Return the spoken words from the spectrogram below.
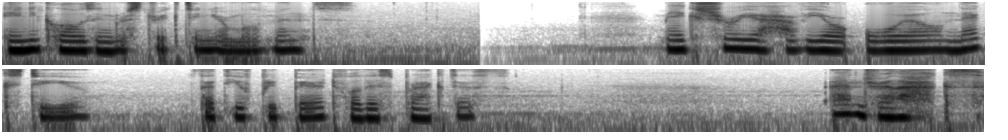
any clothing restricting your movements. Make sure you have your oil next to you that you've prepared for this practice. And relax.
